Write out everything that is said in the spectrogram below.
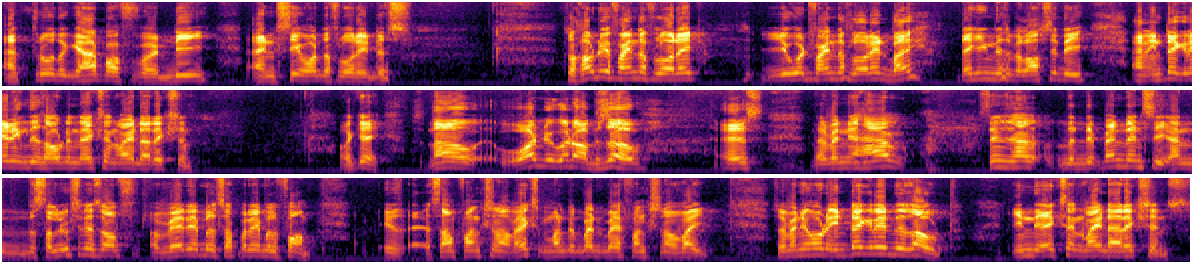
and through the gap of uh, d and see what the flow rate is. So how do you find the flow rate? You would find the flow rate by taking this velocity and integrating this out in the x and y direction okay. So now what you are going to observe is that when you have since you have the dependency and the solution is of a variable separable form is uh, some function of x multiplied by a function of y. So when you want to integrate this out in the x and y directions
